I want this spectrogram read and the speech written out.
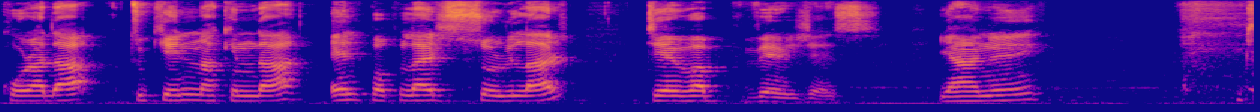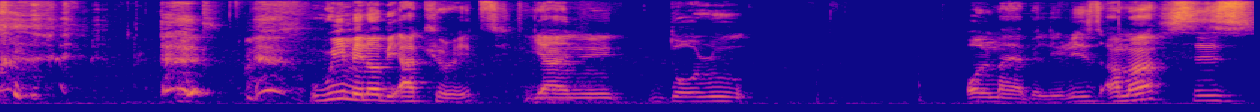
Quora'da Türkiye'nin hakkında en popüler sorular cevap vereceğiz. Yani we may not be accurate. Yani doğru olmayabiliriz ama siz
